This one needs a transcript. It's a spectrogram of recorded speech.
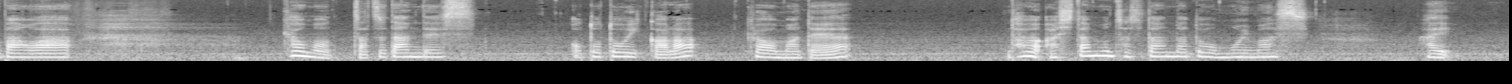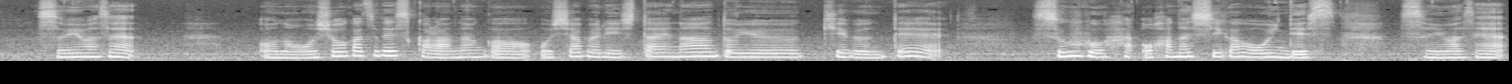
んばんは。今日も雑談です。一昨日から今日まで、多分明日も雑談だと思います。はい、すみません。あのお正月ですからなんかおしゃべりしたいなという気分ですごくお話が多いんです。すみません。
